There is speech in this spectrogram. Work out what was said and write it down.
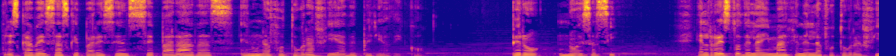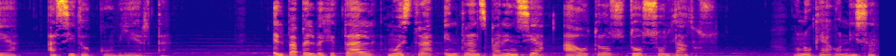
Tres cabezas que parecen separadas en una fotografía de periódico pero no es así. El resto de la imagen en la fotografía ha sido cubierta. El papel vegetal muestra en transparencia a otros dos soldados, uno que agoniza,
